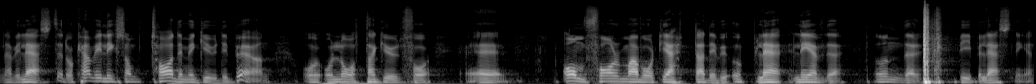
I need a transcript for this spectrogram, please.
när vi läste, då kan vi liksom ta det med Gud i bön och, och låta Gud få eh, omforma vårt hjärta, det vi upplevde under bibelläsningen.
